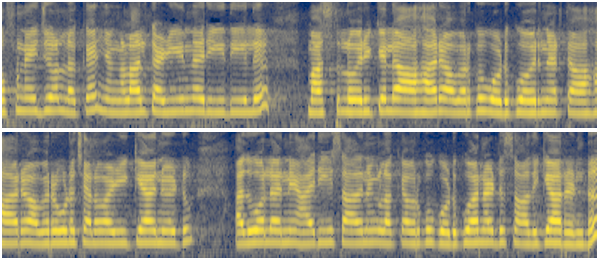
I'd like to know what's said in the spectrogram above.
ഓഫനേജുകളിലൊക്കെ ഞങ്ങളാൽ കഴിയുന്ന രീതിയിൽ മാസത്തിലൊരിക്കൽ ആഹാരം അവർക്ക് കൊടുക്കും. ഒരു നേരത്തെ ആഹാരം അവരുടെ ചിലവഴിക്കാനായിട്ടും അതുപോലെ തന്നെ അരി സാധനങ്ങളൊക്കെ അവർക്ക് കൊടുക്കുവാനായിട്ട് സാധിക്കാറുണ്ട്.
